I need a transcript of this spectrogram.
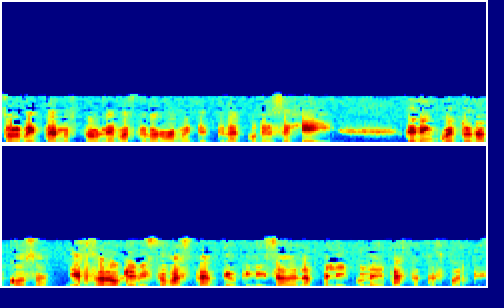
solventar los problemas que normalmente te dan con el CGI. Ten en cuenta una cosa, y esto es algo que he visto bastante utilizado en la película y en bastantes partes.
